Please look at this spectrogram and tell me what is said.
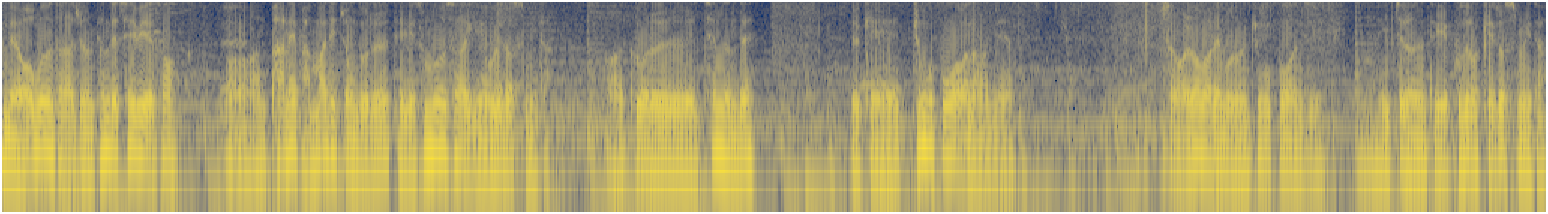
네, 어분을 달아준 편대 채비에서 어, 한 반의 반마디 정도를 되게 스무스하게 올려줬습니다. 어, 그거를 챘는데 이렇게 중국 붕어가 나왔네요. 저 얼마 만에 모르는 중국 붕어인지 어, 입질은 되게 부드럽게 해줬습니다.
